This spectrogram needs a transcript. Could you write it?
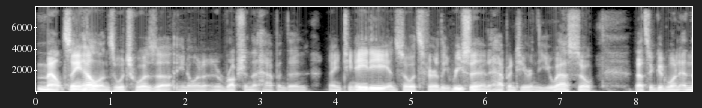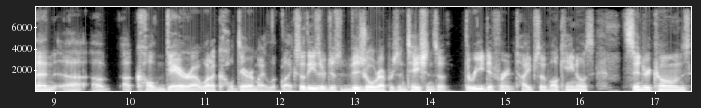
Mount St. Helens, which was a you know an, an, eruption that happened in 1980, and so it's fairly recent, and it happened here in the U.S. So that's a good one. And then uh, a, a caldera, what a caldera might look like. So these are just visual representations of three different types of volcanoes cinder cones,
